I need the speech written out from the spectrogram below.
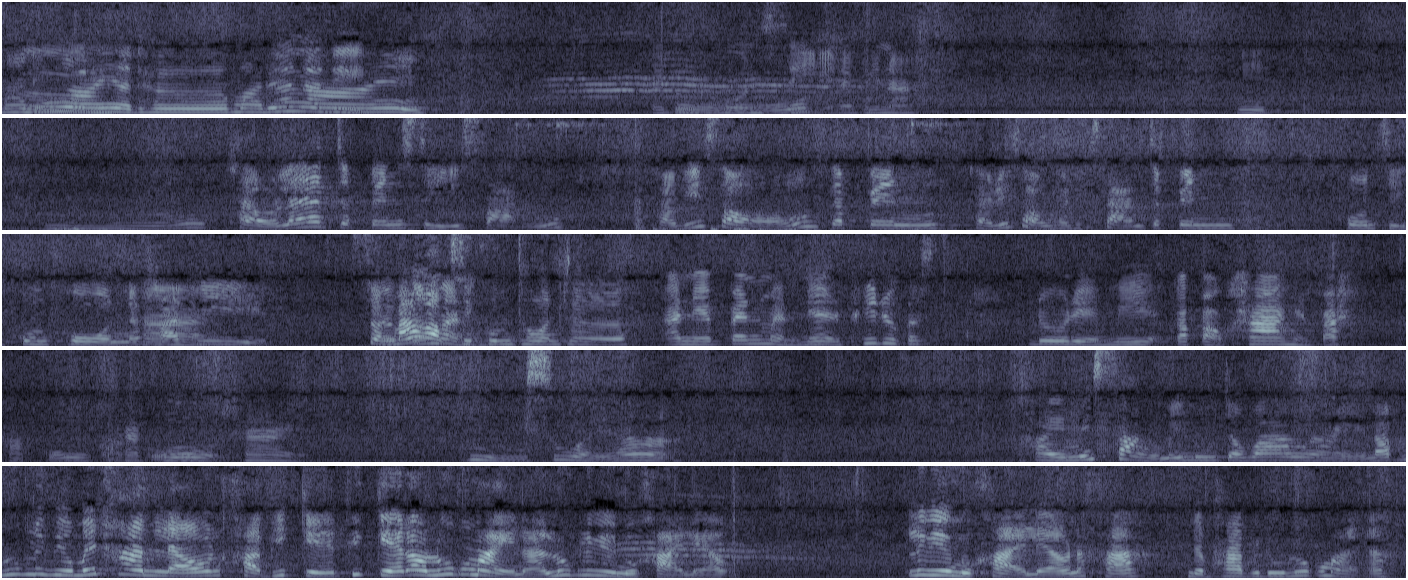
มาได้ไงอะเธอ มาได้ไงไปดูโทนสีนะพี่นะ นี่อื้อหือแถวแรกจะเป็นสีสัน แถวที่สองจะเป็นแถวที่สองแถวที่สามจะเป็นโทนสีคุมโทนนะคะอ่า พี่ส่วนมากแล้วอก็อกเหมือนสีคุมโทนเธอ อันนี้เป็นเหมือนเนี่ย พี่ดูกระดูดิมีกระเป๋าข้างเห็นปะ คาโก้คาโก้ ใช่หืมสวยอะ ใครไม่สั่งไม่รู้จะว่าไง รับลูกรีวิวไม่ทันแล้วค่ะพี่เกดพี่เกดเอาลูกใหม่นะลูกรีวิวหนูขายแล้ว รีวิวหนูขายแล้วนะคะ เดี๋ยวพาไปดูลูกใหม่อะ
